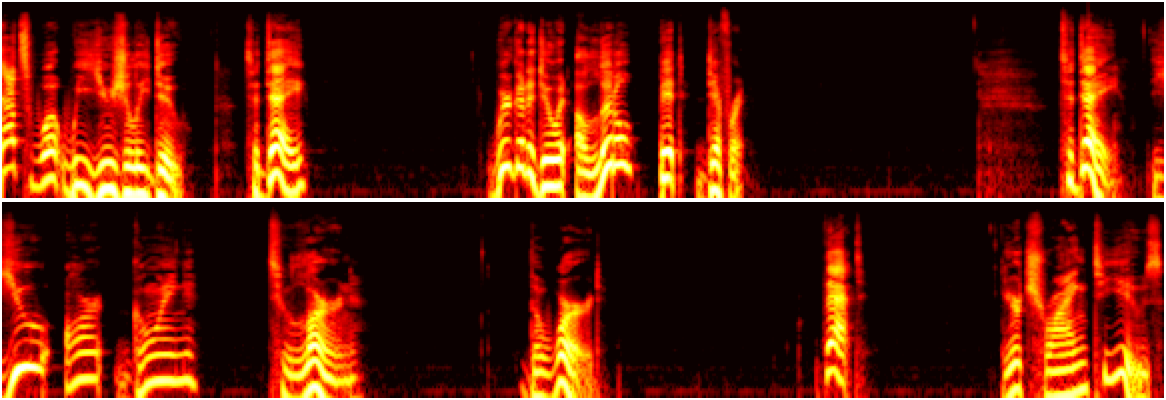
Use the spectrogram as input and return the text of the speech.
that's what we usually do. Today, we're going to do it a little bit different. Today, you are going to learn the word that you're trying to use,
